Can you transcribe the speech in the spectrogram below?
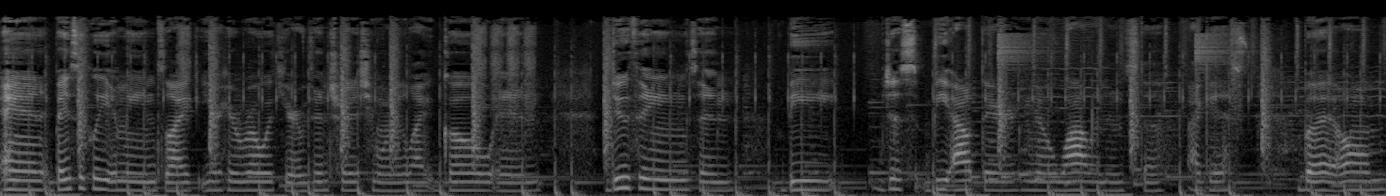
And basically, it means like you're heroic, you're adventurous, you want to like go and do things and be just be out there, you know, wilding and stuff, I guess. But um,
